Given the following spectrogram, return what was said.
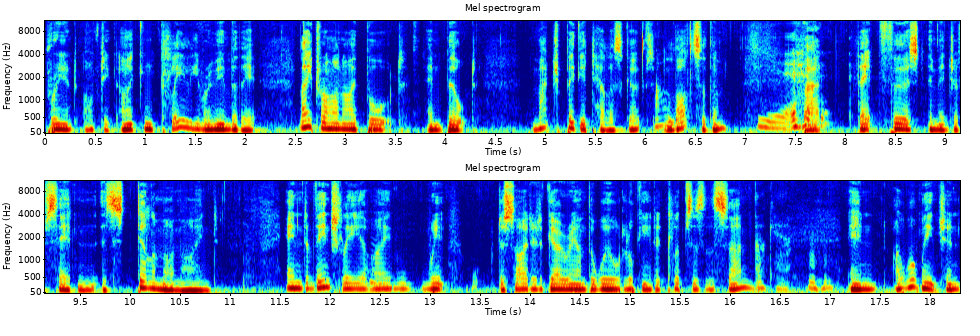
brilliant object. I can clearly remember that. Later on, I bought and built much bigger telescopes, Oh. lots of them, Yeah. but that first image of Saturn is still in my mind. And eventually, I Hmm. went, decided to go around the world looking at eclipses of the sun. okay. Mhm. And I will mention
